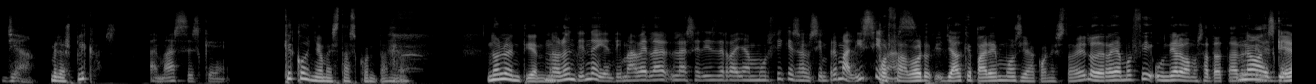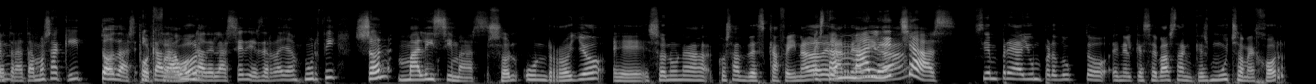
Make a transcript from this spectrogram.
Ya. ¿Me lo explicas? Además, es que ¿Qué coño me estás contando? No lo entiendo. no lo entiendo. Y encima ver la- las series de Ryan Murphy que son siempre malísimas. Por favor, ya que paremos ya con esto, ¿eh? Lo de Ryan Murphy, un día lo vamos a tratar. No, eh, es que lo tratamos aquí todas Por y cada favor. una de las series de Ryan Murphy son malísimas. Son un rollo, eh, son una cosa descafeinada de Están mal hechas. Siempre hay un producto en el que se basan que es mucho mejor.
